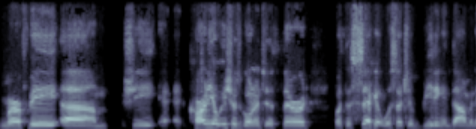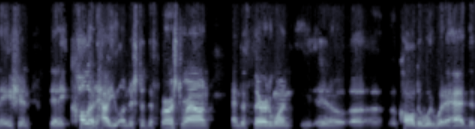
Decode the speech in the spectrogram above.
Murphy, um, she cardio issues going into the third, but the second was such a beating and domination that it colored how you understood the first round. And the third one, you know, uh, uh Calderwood would have had to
